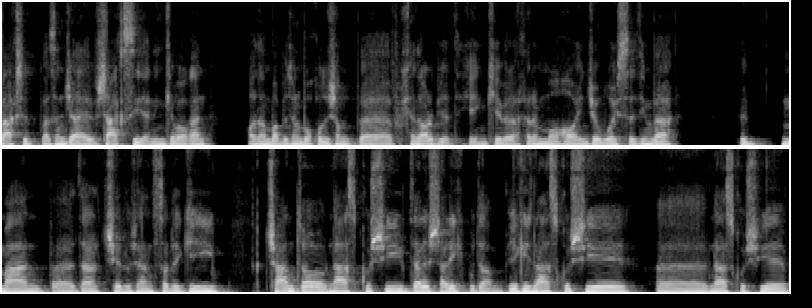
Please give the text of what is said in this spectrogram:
بخش مثلا شخصی یعنی اینکه واقعا آدم با بتونه با خودشون کنار بیاد دیگه. اینکه بالاخره ماها اینجا وایستادیم و من در چهل و چند سالگی چند تا نسکشی در شریک بودم. یکی نسکشی نسکشی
